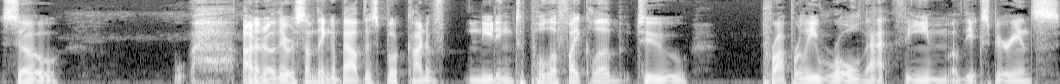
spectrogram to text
So I don't know. There was something about this book kind of needing to pull a Fight Club to properly roll that theme of the experience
